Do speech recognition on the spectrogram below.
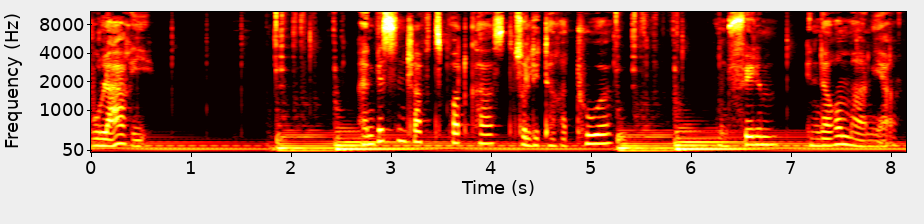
Fabulari. Ein Wissenschaftspodcast zur Literatur und Film in der Romagna.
